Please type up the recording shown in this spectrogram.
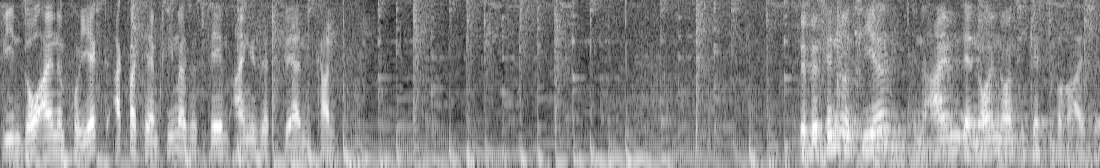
wie in so einem Projekt Aquatherm Klimasystem eingesetzt werden kann. Wir befinden uns hier in einem der 99 Gästebereiche.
